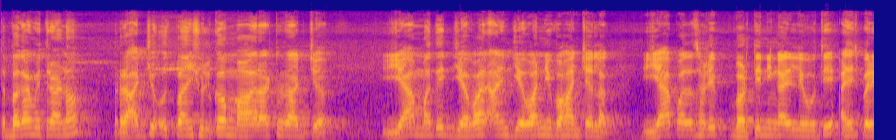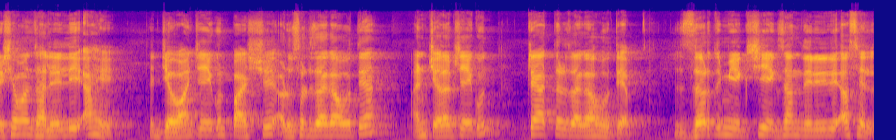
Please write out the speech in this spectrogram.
तर बघा मित्रांनो राज्य उत्पादन शुल्क महाराष्ट्र राज्य. यामध्ये जवान आणि जवानी वाहन चालक या पदासाठी भरती निघालेली होती आणि परीक्षा पण झालेली आहे. तर जवानच्या एकूण पाचशे अडुसष्ट जागा होत्या आणि चालकच्या एकूण त्र्याहत्तर जागा होत्या. जर तुम्ही एकशे एक्झाम दिलेली असेल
